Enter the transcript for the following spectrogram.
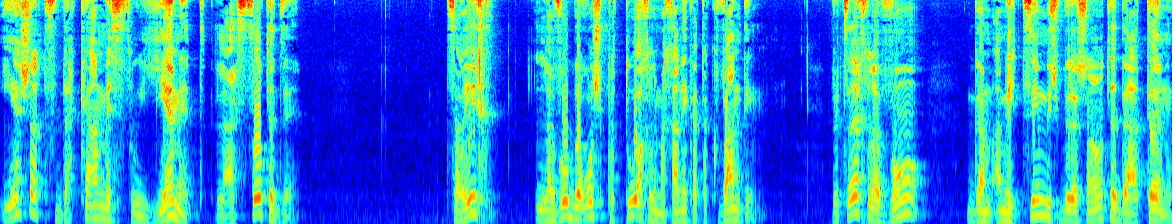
יש הצדקה מסוימת לעשות את זה. צריך לבוא בראש פתוח למכניקת הקוונטים, וצריך לבוא גם אמיצים בשביל לשנות את דעתנו.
